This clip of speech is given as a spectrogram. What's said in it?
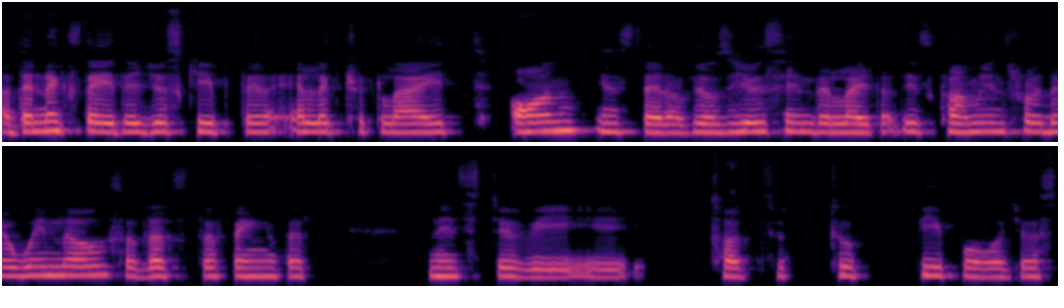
uh, the next day they just keep the electric light on instead of just using the light that is coming through the window. So that's the thing that needs to be taught to, to people just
